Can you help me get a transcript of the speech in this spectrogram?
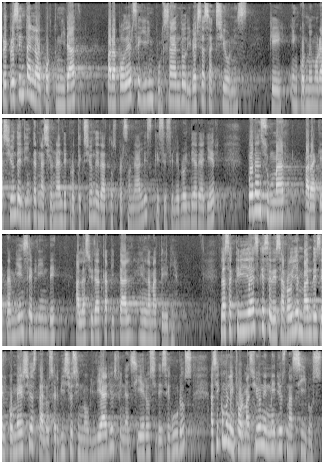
representan la oportunidad para poder seguir impulsando diversas acciones que en conmemoración del Día Internacional de Protección de Datos Personales, que se celebró el día de ayer, puedan sumar para que también se blinde a la ciudad capital en la materia. Las actividades que se desarrollan van desde el comercio hasta los servicios inmobiliarios, financieros y de seguros, así como la información en medios masivos,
